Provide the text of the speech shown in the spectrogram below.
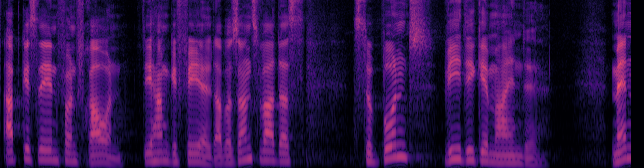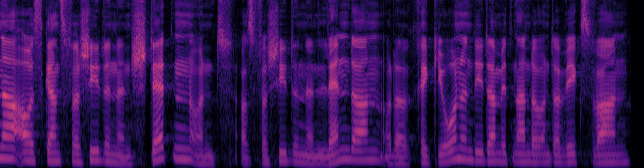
abgesehen von Frauen. Die haben gefehlt, aber sonst war das so bunt wie die Gemeinde. Männer aus ganz verschiedenen Städten und aus verschiedenen Ländern oder Regionen, die da miteinander unterwegs waren.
